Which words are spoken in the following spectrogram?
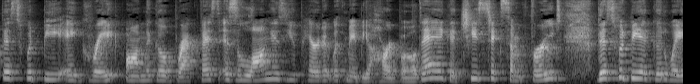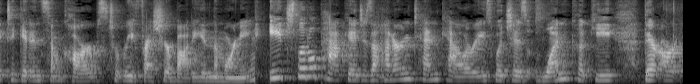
this would be a great on-the-go breakfast as long as you paired it with maybe a hard-boiled egg, a cheese stick, some fruit. This would be a good way to get in some carbs to refresh your body in the morning. Each little package is 110 calories, which is one cookie. There are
